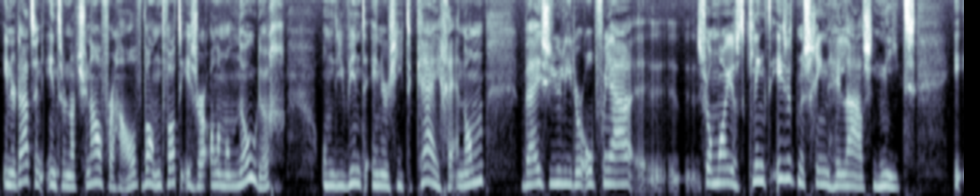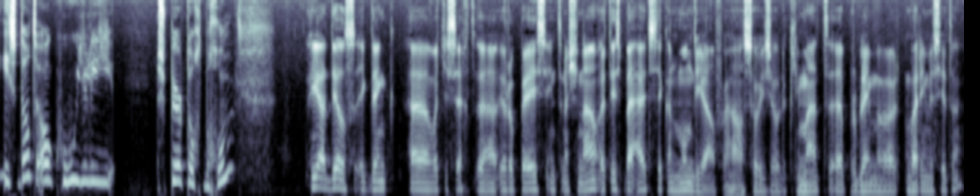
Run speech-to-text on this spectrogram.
inderdaad een internationaal verhaal. Want wat is er allemaal nodig om die windenergie te krijgen? En dan wijzen jullie erop van ja, zo mooi als het klinkt, is het misschien helaas niet. Is dat ook hoe jullie speurtocht begon? Ja, deels. Ik denk uh, wat je zegt, uh, Europees, internationaal. Het is bij uitstek een mondiaal verhaal. Sowieso de klimaatproblemen waar, waarin we zitten.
